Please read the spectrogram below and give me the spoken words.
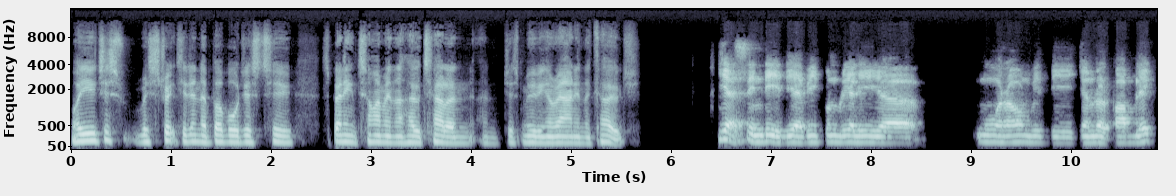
Were you just restricted in a bubble just to spending time in the hotel and, and just moving around in the coach? Yes, indeed. Yeah, we couldn't really uh, move around with the general public.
